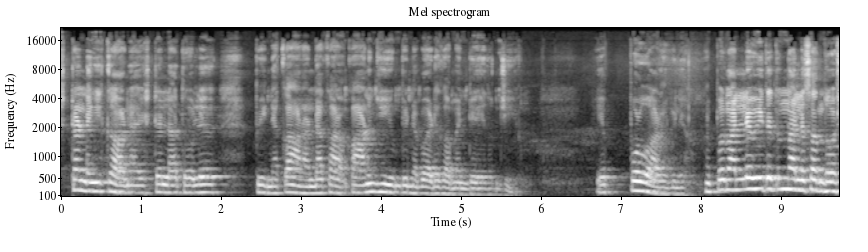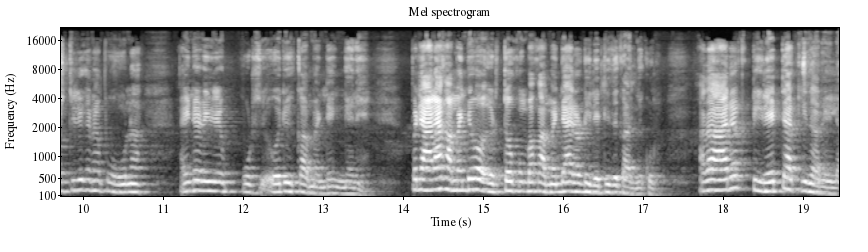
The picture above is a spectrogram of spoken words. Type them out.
ഇഷ്ടമുണ്ടെങ്കിൽ കാണുക. ഇഷ്ടമില്ലാത്തപോലെ പിന്നെ കാണണ്ട. കാണും ചെയ്യും. പിന്നെ വേർഡ് കമന്റ് ചെയ്തും ചെയ്യും. എപ്പോഴും ആണെങ്കിലും. ഇപ്പോൾ നല്ല വിധത്തിൽ നല്ല സന്തോഷത്തിൽ ഇങ്ങനെ പോകണ അതിന്റെ ഇടയിൽ പൊടിച്ച് ഒരു കമന്റ് ഇങ്ങനെ. ഇപ്പം ഞാൻ ആ കമന്റ് എടുത്തു നോക്കുമ്പോൾ കമന്റ് ആരോ ഡിലീറ്റ് ചെയ്ത് കളഞ്ഞിക്കണം അത് ആരോ ഡിലീറ്റ് ആക്കിയെന്നറിയില്ല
